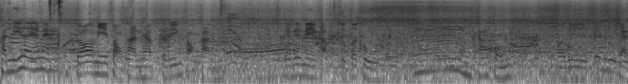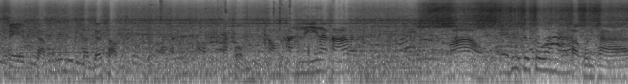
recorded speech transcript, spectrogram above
คันนี้เลยใช่ไหมฮะ ก็มี 2 คันครับจะวิ่ง2คันเอเนกับซูเปอร์ทู อืม ครับผมพอดีเป็นแฟนเฟรมกับซันเดอร์ช็อปครับผมสองคันนี้นะครับ ว้าวเท่ที่ตัวๆคขรัอบบคุณครับ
